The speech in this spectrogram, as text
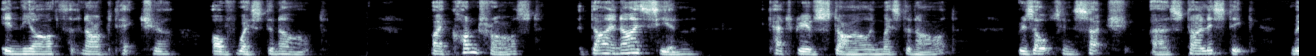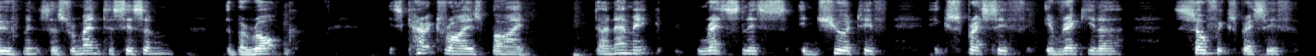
in the art and architecture of Western art. By contrast, the Dionysian category of style in Western art results in such uh, stylistic movements as Romanticism, the Baroque. It's characterized by dynamic, restless, intuitive, expressive, irregular, self expressive,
